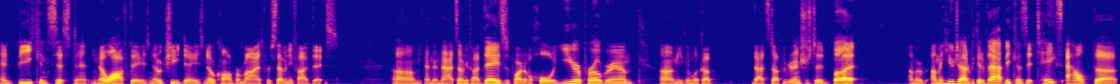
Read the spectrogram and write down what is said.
and be consistent. No off days, no cheat days, no compromise for 75 days. Um, and then that 75 days is part of a whole year program. Um, you can look up that stuff if you're interested, but I'm a, I'm a huge advocate of that because it takes out the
